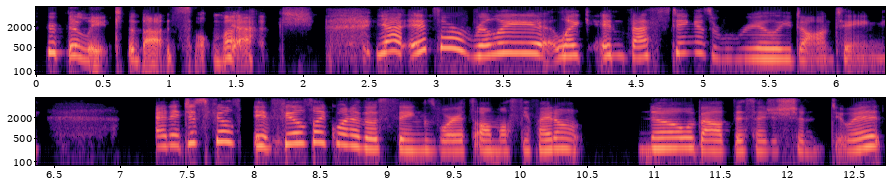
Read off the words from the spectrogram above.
I relate to that so much. Yeah. yeah, it's a really like investing is really daunting. And it just feels it feels like one of those things where it's almost if I don't know about this, I just shouldn't do it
